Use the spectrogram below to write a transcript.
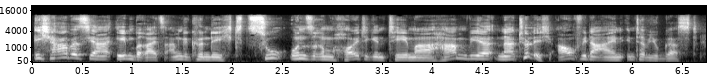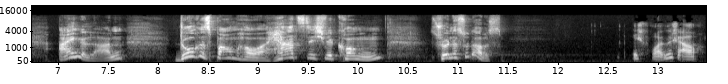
Ich habe es ja eben bereits angekündigt, zu unserem heutigen Thema haben wir natürlich auch wieder einen Interviewgast eingeladen. Doris Baumhauer, herzlich willkommen. Schön, dass du da bist. Ich freue mich auch.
